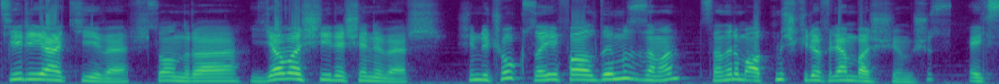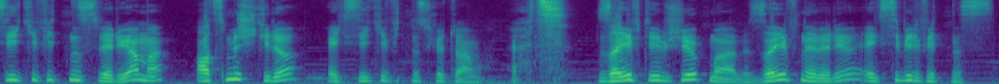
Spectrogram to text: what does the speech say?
Tiryaki'yi ver. Sonra yavaş iyileşeni ver. Şimdi çok zayıf aldığımız zaman sanırım 60 kilo falan başlıyormuşuz. Eksi 2 fitness veriyor ama 60 kilo eksi 2 fitness kötü ama. Evet. Zayıf diye bir şey yok mu abi? Zayıf ne veriyor? Eksi 1 fitness.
